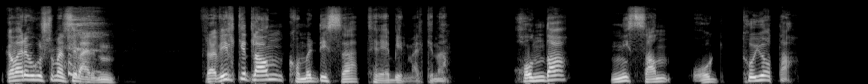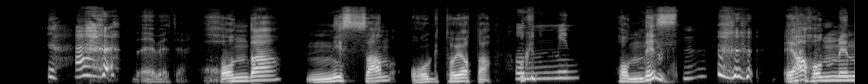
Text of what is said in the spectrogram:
Det kan være hvor som helst i verden. Fra hvilket land kommer disse tre bilmerkene? Honda, Nissan og Toyota. Det vet jeg. Honda, Nissan og Toyota. Og Hånden min Hånden din? nissen. Ja, hånden min,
